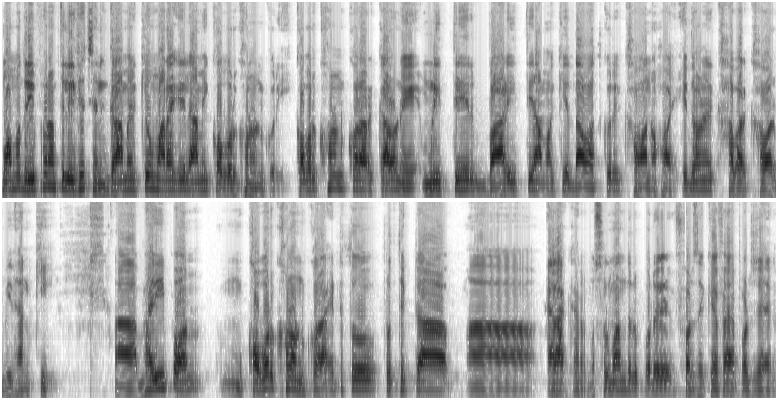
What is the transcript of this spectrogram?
মোহাম্মদ রিফান, আপনি লিখেছেন, গ্রামের কেউ মারা গেলে আমি কবর খনন করি। কবর খনন করার কারণে মৃতের বাড়িতে আমাকে দাওয়াত করে খাওয়ানো হয়। এ ধরনের খাবার খাওয়ার বিধান কি? ভাই রিপন, কবর খনন করা, এটা তো প্রত্যেকটা এলাকার মুসলমানদের উপরে ফরজে কেফায়া পর্যায়ের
